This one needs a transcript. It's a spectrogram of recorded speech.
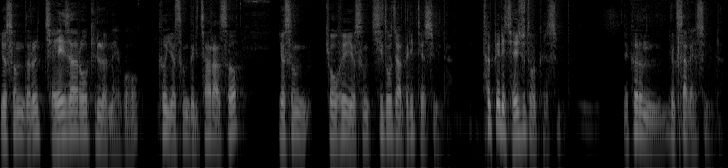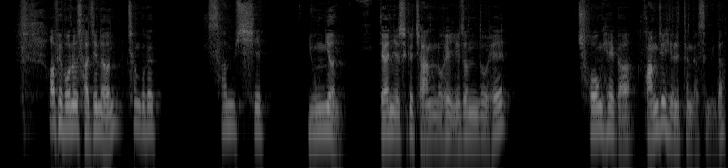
여성들을 제자로 길러내고 그 여성들이 자라서 여성, 교회 여성 지도자들이 됐습니다. 특별히 제주도 그랬습니다. 네, 그런 역사가 있습니다. 앞에 보는 사진은 1936년 대한예수교 장로회 여전도회 총회가 광주에 열렸던 것 같습니다.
